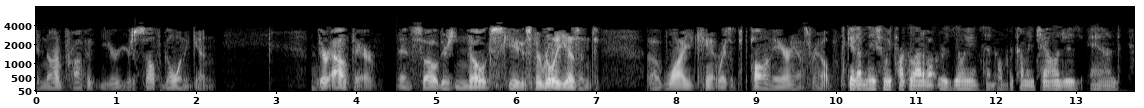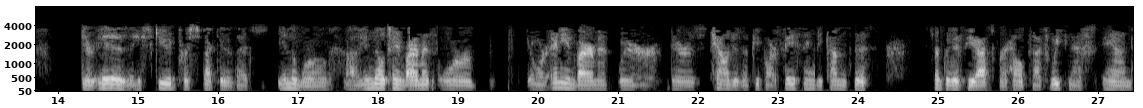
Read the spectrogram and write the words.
your nonprofit, your yourself going again. They're out there, and so there's no excuse. There really isn't of why you can't raise a paw in the air and ask for help. Get Up Nation, we talk a lot about resilience and overcoming challenges, and there is a skewed perspective that's in the world, uh, in military environments or or any environment where there's challenges that people are facing becomes this sense of if you ask for help, that's weakness. And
